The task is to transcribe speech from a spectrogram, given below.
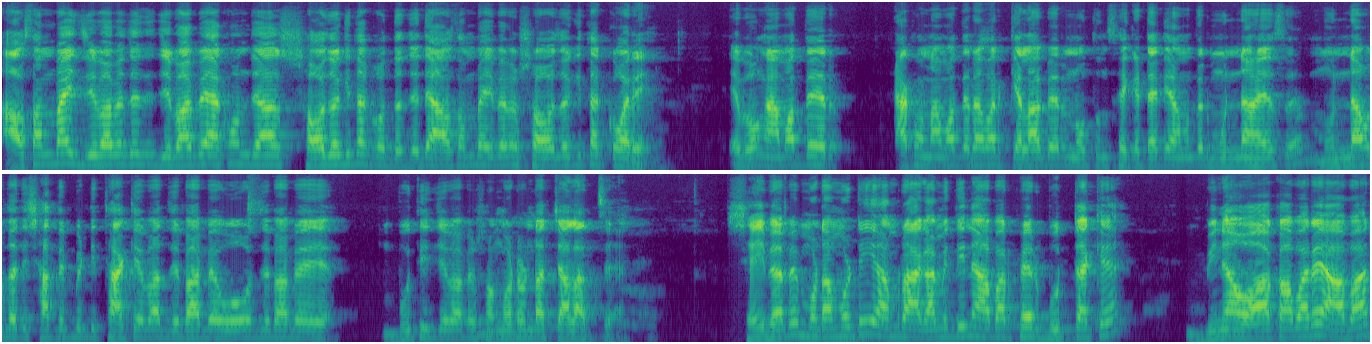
আহসান ভাই যেভাবে যদি, যেভাবে এখন যা সহযোগিতা করতে, যদি আহসান ভাই এভাবে সহযোগিতা করে, এবং আমাদের, এখন আমাদের আবার ক্লাবের নতুন সেক্রেটারি আমাদের মুন্না হয়েছে, মুন্নাও যদি সাথে পিটি থাকে বা যেভাবে ও যেভাবে বুথি যেভাবে সংগঠনটা চালাচ্ছে, সেইভাবে মোটামুটি আমরা আগামী দিনে আবার ফের বুথটাকে বিনা ওয়াকাবারে আবার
